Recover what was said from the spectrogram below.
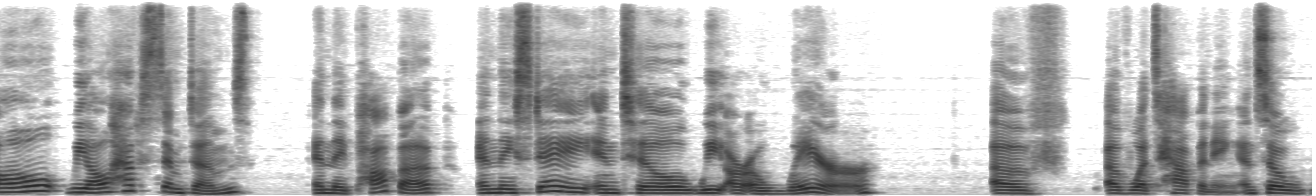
all, we all have symptoms and they pop up and they stay until we are aware of of what's happening. And so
